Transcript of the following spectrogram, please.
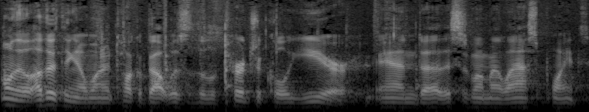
oh, the other thing I want to talk about was the liturgical year, and uh, this is one of my last points.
